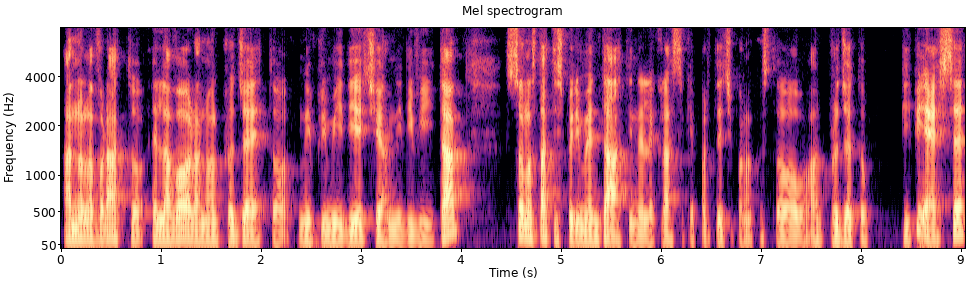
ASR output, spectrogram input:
hanno lavorato e lavorano al progetto nei primi dieci anni di vita. Sono stati sperimentati nelle classi che partecipano questo, al progetto PPS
